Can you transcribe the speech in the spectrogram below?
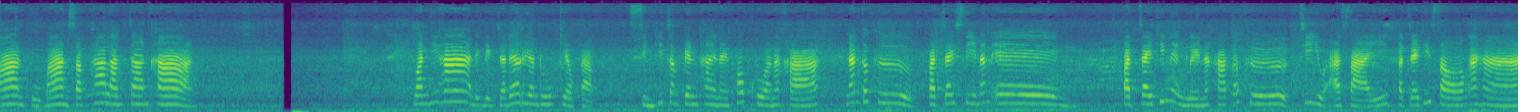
บ้านถูบ้าน ซักผ้าล้างจานค่ะ วันที่ 5 เด็กๆ จะได้เรียนรู้เกี่ยวกับสิ่งที่จำเป็นภายในครอบครัวนะคะ นั่นก็คือปัจจัย 4 นั่นเอง ปัจจัยที่ 1 เลยนะคะก็คือที่อยู่อาศัย ปัจจัยที่ 2 อาหาร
